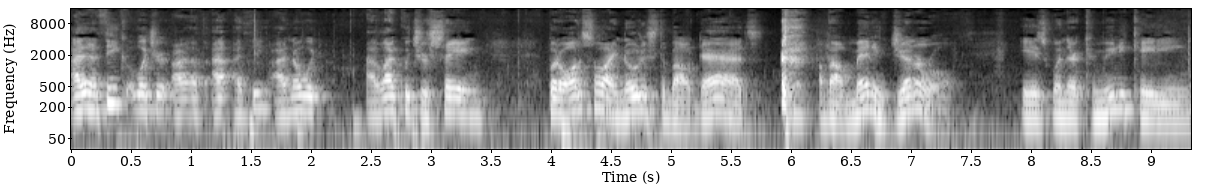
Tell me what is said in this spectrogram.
I, I think what you're. I, I I think I know what I like what you're saying, but also I noticed about dads, about men in general, is when they're communicating,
